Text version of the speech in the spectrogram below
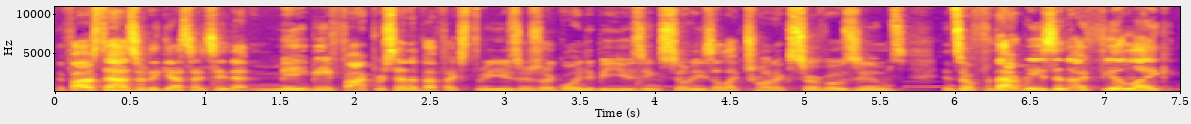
If I was to hazard a guess, I'd say that maybe 5% of FX3 users are going to be using Sony's electronic servo zooms. And so for that reason, I feel like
